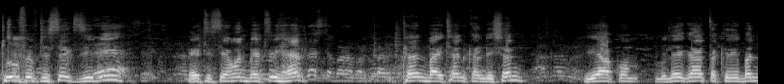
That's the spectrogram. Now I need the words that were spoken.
two fifty six G B eighty seven battery ہے ٹین بائی ٹین کنڈیشن یہ آپ کو ملے گا تقریباً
